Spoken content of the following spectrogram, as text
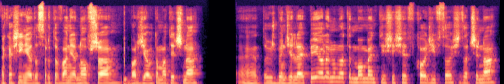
jakaś linia do sortowania nowsza, bardziej automatyczna, e, to już będzie lepiej, ale no na ten moment, jeśli się wchodzi w coś, zaczyna,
